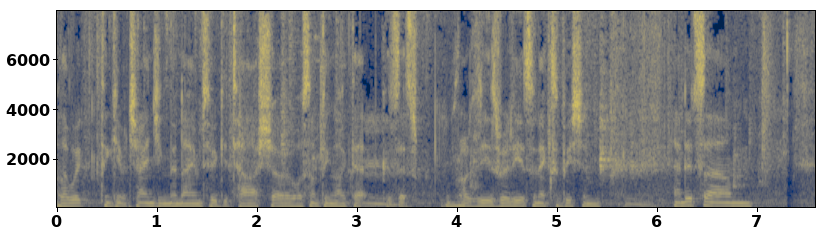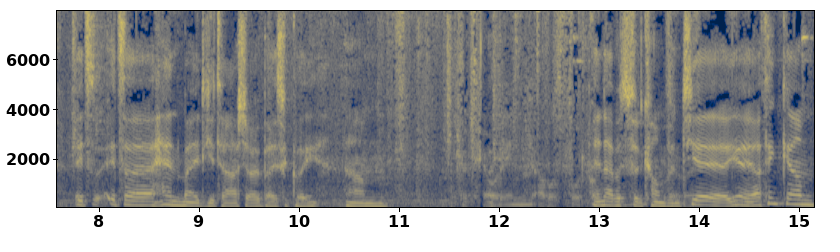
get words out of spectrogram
Although we're thinking of changing the name to Guitar Show or something like that, because that's what it is really. It's an exhibition. And it's, um, it's, it's a handmade guitar show, basically. Um, held in Abbotsford. In Abbotsford Convent, yeah, yeah. I think um,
